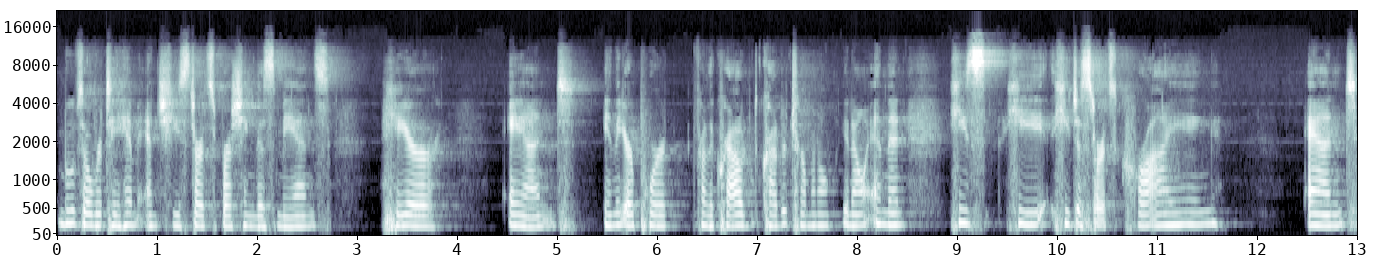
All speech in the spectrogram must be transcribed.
moves over to him and she starts brushing this man's hair and in the airport from the crowd crowded terminal you know and then he's he he just starts crying and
